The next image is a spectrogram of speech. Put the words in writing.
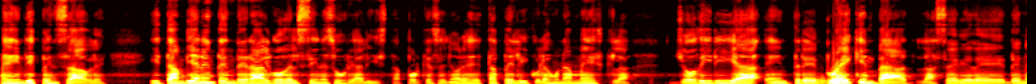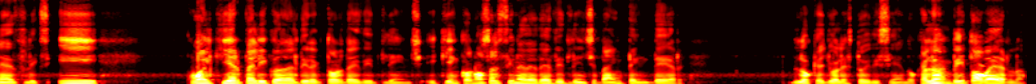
Es indispensable y también entender algo del cine surrealista, porque señores, esta película es una mezcla, yo diría, entre Breaking Bad, la serie de, Netflix, y cualquier película del director David Lynch. Y quien conoce el cine de David Lynch va a entender lo que yo le estoy diciendo, que los invito a verlo.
